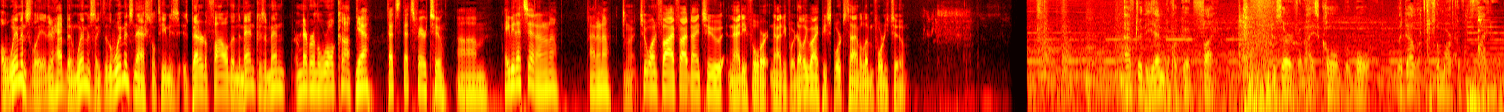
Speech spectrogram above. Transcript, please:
a women's league, there have been women's leagues. The women's national team is, is better to follow than the men because the men are never in the World Cup. Yeah, that's that's fair too. Um, maybe that's it. I don't know. I don't know. All right, 215 592 9494. WIP Sports Time, 1142. After the end of a good fight, you deserve an ice cold reward. Modelo is the mark of a fighter.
